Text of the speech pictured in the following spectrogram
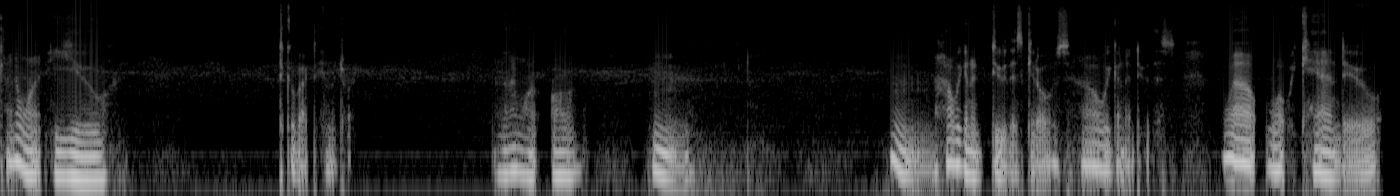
Kind of want you to go back to inventory. And then I want all of. Hmm. Hmm. How are we going to do this, kiddos? How are we going to do this? Well, what we can do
